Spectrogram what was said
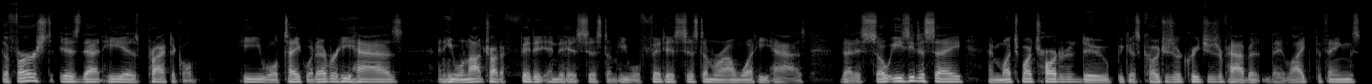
The first is that he is practical. He will take whatever he has and he will not try to fit it into his system. He will fit his system around what he has. That is so easy to say and much much harder to do because coaches are creatures of habit. They like the things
